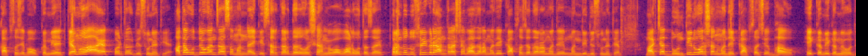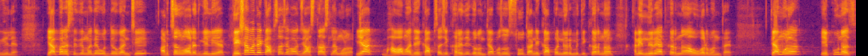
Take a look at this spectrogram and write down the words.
कापसाचे भाव कमी आहेत त्यामुळं आयात पडतळ दिसून येते. आता उद्योगांचं असं म्हणणं आहे की सरकार दरवर्षी हमीभाव वाढवतच आहे परंतु दुसरीकडे आंतरराष्ट्रीय बाजारामध्ये कापसाच्या दरामध्ये मंदी दिसून येते. मागच्या दोन तीन वर्षांमध्ये कापसाचे भाव हे कमी कमी होत गेल्या. या परिस्थितीमध्ये उद्योगांची अडचण वाढत गेली आहे. देशामध्ये कापसाचे भाव जास्त असल्यामुळं या भावामध्ये कापसाची खरेदी करून त्यापासून सूत आणि कापड निर्मिती करणं आणि निर्यात करणं अवघड बनत आहे. त्यामुळं एकूणच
